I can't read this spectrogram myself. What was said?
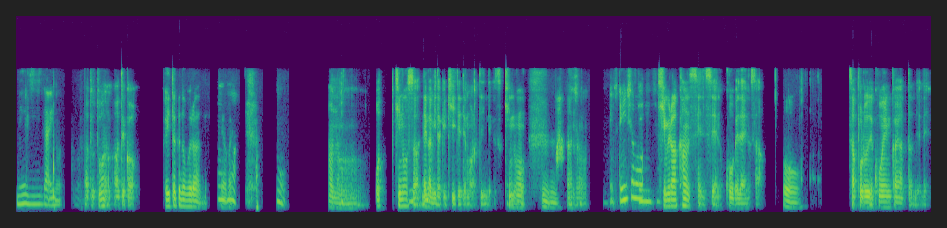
明治時代の。あとどうなの？あ、てか、開拓の村はね、やばい。あ。のーお昨日さ、女神だけ聞いててもらっていいんだけど、昨日、うんうん。あの、え電車は？木村寛先生の神戸大のさ、おう。札幌で講演会あったんだよね。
